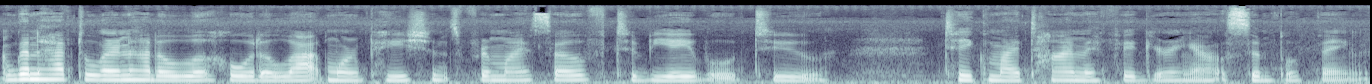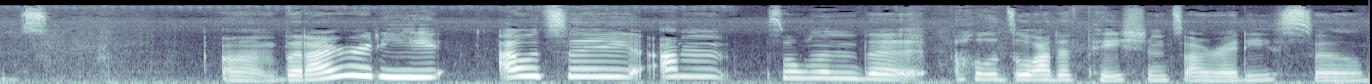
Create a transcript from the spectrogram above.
I'm to have to learn how to hold a lot more patience for myself to be able to take my time in figuring out simple things. Um, but I already, I would say I'm someone that holds a lot of patience already, so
